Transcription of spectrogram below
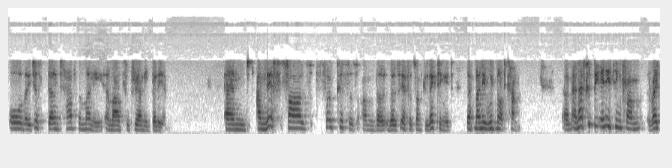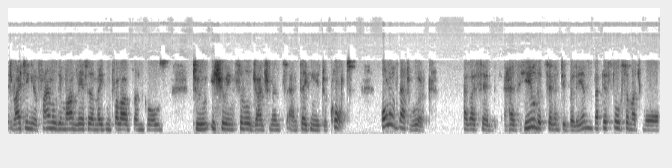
or they just don't have the money amounts to 300 billion. And unless SARS focuses on the, those efforts on collecting it, that money would not come. Um, and that could be anything from writing your final demand letter, making follow-up phone calls, to issuing civil judgments and taking it to court. All of that work, as I said, has yielded 70 billion, but there's still so much more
